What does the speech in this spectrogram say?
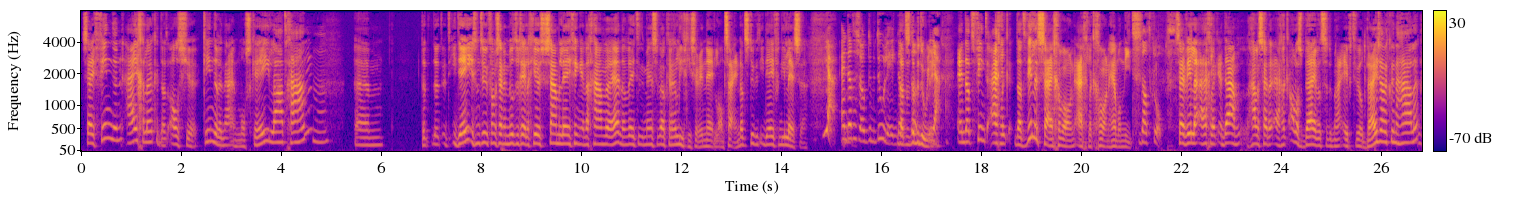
Zij vinden eigenlijk dat als je kinderen naar een moskee laat gaan. Ehm, dat, dat, het idee is natuurlijk van we zijn een multireligieuze samenleving. En dan gaan we, hè, dan weten de mensen welke religies er in Nederland zijn. Dat is natuurlijk het idee van die lessen. Ja, en dat is ook de bedoeling. Dat is de bedoeling. Ja, En dat vindt eigenlijk, dat willen zij gewoon eigenlijk gewoon helemaal niet. dat klopt. Zij willen eigenlijk, en daarom halen zij er eigenlijk alles bij wat ze er maar eventueel bij zouden kunnen halen.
